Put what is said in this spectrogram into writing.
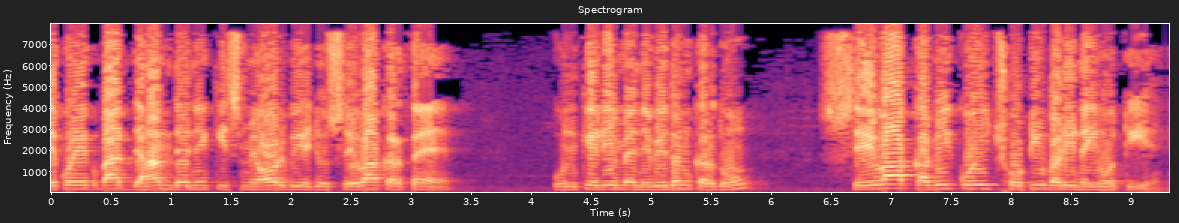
देखो, एक बात ध्यान देने की इसमें और भी है, जो सेवा करते हैं, उनके लिए मैं निवेदन कर दूँ, सेवा कभी कोई छोटी बड़ी नहीं होती है।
